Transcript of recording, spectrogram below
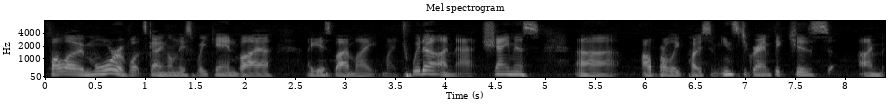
follow more of what's going on this weekend via, I guess, via my, my Twitter. I'm at Seamus. Uh, I'll probably post some Instagram pictures. I'm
